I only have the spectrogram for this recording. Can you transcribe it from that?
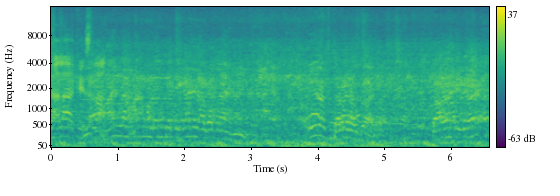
झाला खेचला. लहान मुलांचं ठिकाण लागत नाही. चला लवकर काळा तिकट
